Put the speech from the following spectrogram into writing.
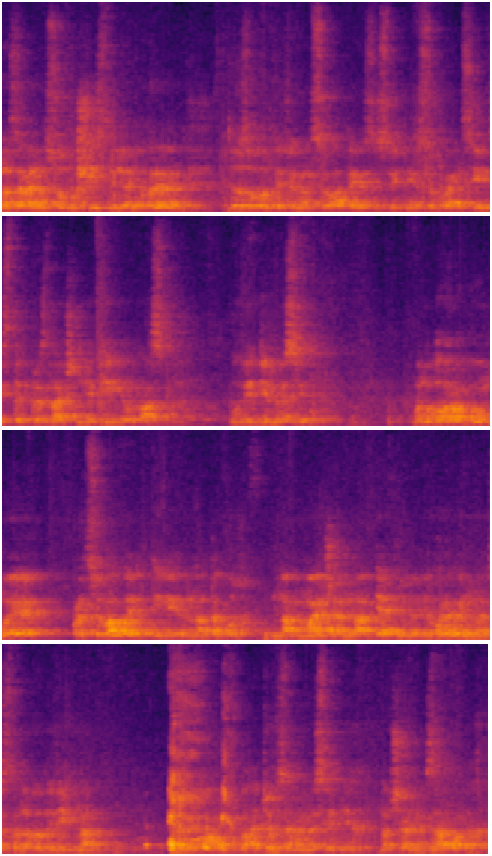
на загальну суму 6 мільйонів гривень дозволити фінансувати із освітньої субвенції з тих призначень, які є у нас у відділі освіти. Минулого року ми працювали і на таку на майже на 5 мільйонів гривень ми встановили вікна у багатьох загальноосвітніх навчальних закладах.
